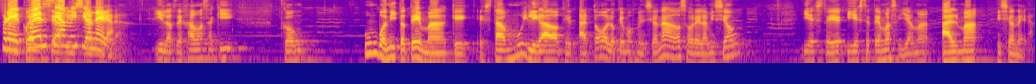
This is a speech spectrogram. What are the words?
Frecuencia misionera. Y los dejamos aquí con un bonito tema que está muy ligado a, todo lo que hemos mencionado sobre la misión. Y este, y este tema se llama Alma Misionera.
